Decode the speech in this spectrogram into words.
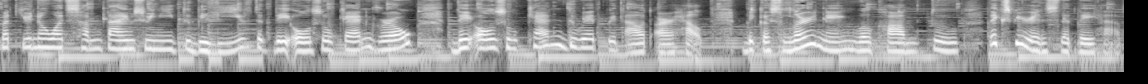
But you know what? Sometimes we need to believe that they also can grow. They also can do it without our help because learning will come to the experience that they have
